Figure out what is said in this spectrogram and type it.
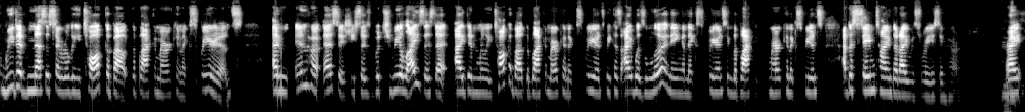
we didn't necessarily talk about the black American experience. And in her essay, she says, but she realizes that I didn't really talk about the Black American experience because I was learning and experiencing the Black American experience at the same time that I was raising her. Mm-hmm. Right.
